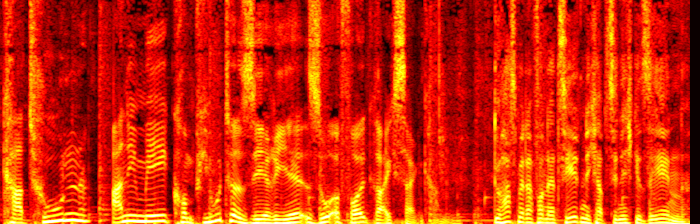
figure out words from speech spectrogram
Cartoon-Anime-Computerserie so erfolgreich sein kann. Du hast mir davon erzählt und ich habe sie nicht gesehen.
